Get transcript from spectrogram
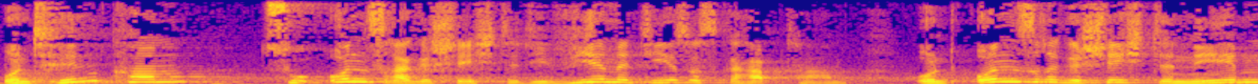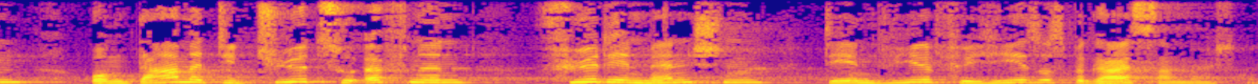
und hinkommen zu unserer Geschichte, die wir mit Jesus gehabt haben und unsere Geschichte nehmen, um damit die Tür zu öffnen für den Menschen, den wir für Jesus begeistern möchten.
